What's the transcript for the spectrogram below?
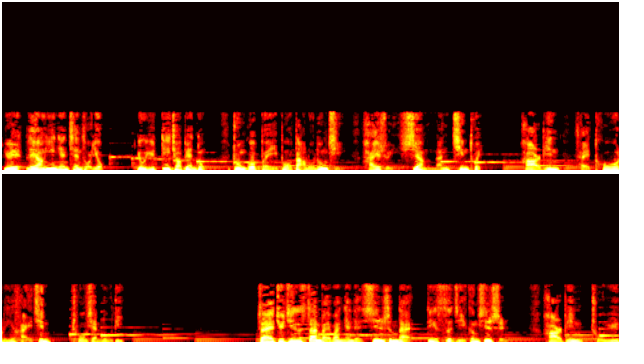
约两亿年前左右，由于地壳变动。中国北部大陆隆起，海水向南倾退，哈尔滨才脱离海侵，出现陆地。在距今三百万年的新生代第四纪更新时，哈尔滨处于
